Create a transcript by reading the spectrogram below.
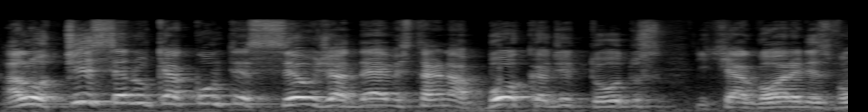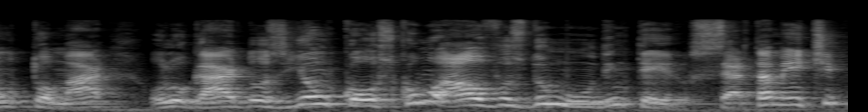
a notícia do que aconteceu já deve estar na boca de todos e que agora eles vão tomar o lugar dos Como alvos do mundo inteiro? Certamente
